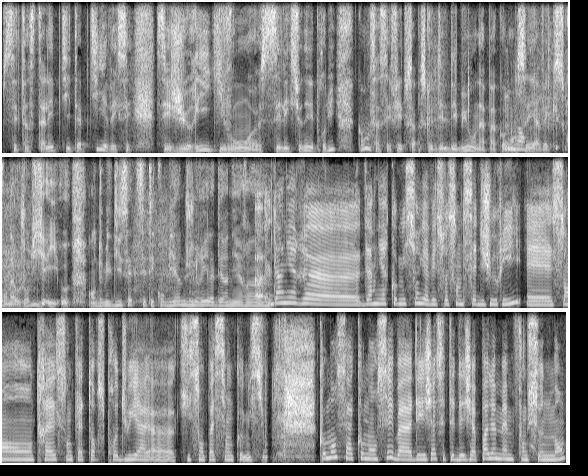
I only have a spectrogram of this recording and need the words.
s'est installé petit à petit avec ces, ces jurys qui vont euh, sélectionner les produits. Comment ça s'est fait tout ça? Parce que dès le début, on n'a pas commencé avec ce qu'on a aujourd'hui. Euh, En 2017, c'était combien de jurys la dernière euh, Euh, dernière, euh, dernière commission, il y avait 67 jurys et 113, 114 produits euh, qui sont passés en commission. Comment ça a commencé? Bah, Déjà, c'était déjà pas le même fonctionnement.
